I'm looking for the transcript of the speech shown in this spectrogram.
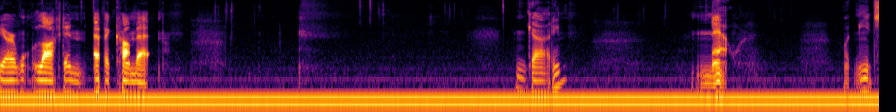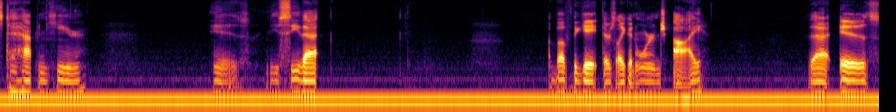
We are locked in epic combat. Got him. Now, what needs to happen here is you see that above the gate there's like an orange eye that is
